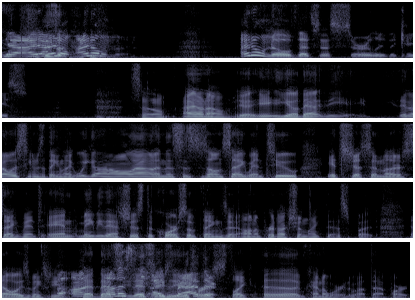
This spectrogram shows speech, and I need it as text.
Yeah, I, I don't, I don't, I don't know if that's necessarily the case. So I don't know. Yeah, you know that it always seems to think like we got all out and this is its own segment too. It's just another segment, and maybe that's just the course of things on a production like this. But that always makes me hon- that that's honestly, that's usually rather- the first like uh, I'm kind of worried about that part.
